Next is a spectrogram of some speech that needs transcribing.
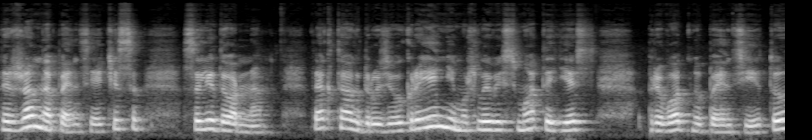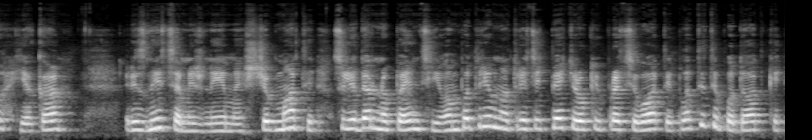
Державна пенсія чи со- солідарна? Так, так, друзі, в Україні можливість мати є приватну пенсію, то яка різниця між ними? Щоб мати солідарну пенсію, вам потрібно 35 років працювати, платити податки,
